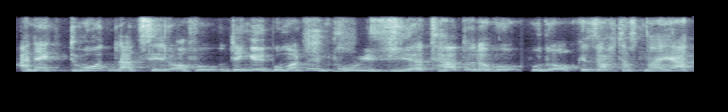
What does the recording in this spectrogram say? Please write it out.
Anekdoten erzählen, auch wo Dinge, wo man improvisiert hat oder wo, wo du auch gesagt hast, naja,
